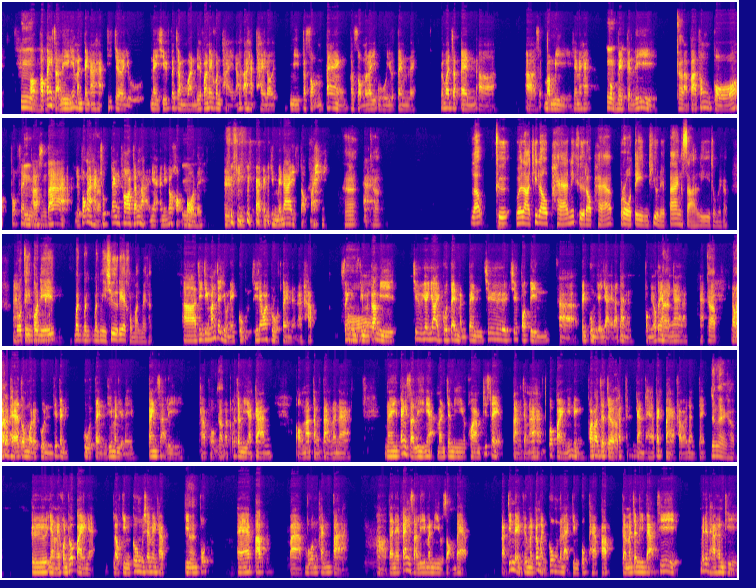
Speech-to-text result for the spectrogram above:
เพราะเพราะแป้งสาลีนี่มันเป็นอาหารที่เจออยู่ในชีวิตประจำวันโดยเฉพาะในคนไทยนะอาหารไทยเรามีผสมแป้งผสมอะไรโอ้โหอยู่เต็มเลย ไม่ว่าจะเป็นอ่าอ่าบะหมี่ใช่ไหมฮะพวกเบเกอรี่ปลาท่องโกพวกเส้นพาสต้าหรือพวกอาหารชุบแป้งทอดทั้งหลายเนี่ยอันนี้ก็ของโปรดเลย คือกินกลายเป็นกินไม่ได้อีกต่อไปฮะครับ แล้ว คือเวลาที่เราแพ้นี่คือเราแพ้โปรตีนที่อยู่ในแป้งสาลีถูกไหมครับ โปรตีนตัวนี้มันมันมันมีชื่อเรียกของมันไหมครับอ่าจริงๆ มักจะอยู่ในกลุ่มที่เรียกว่ากลูเตนนะครับ ซึ่งจริงๆมันก็มีชื่อย่อยๆกลูเตนเหมือนเป็นชื่อชื่อโปรตีนอ่าเป็นกลุ่มใหญ่ๆ แล้วกัน ผมยกตัวอย่างง่ายๆนะครับ เราก็จะแพ้ตัวโมเลกุลที่เป็นกลูเตนที่มันอยู่ในแป้งสาลีครับผมแล้วก็จะมีอาการออกมาต่างๆนานา ในแป้งสาลีเนี่ยมันจะมีความพิเศษ ต่างจากอาหารทั่วไปนิดหนึ่งเพราะเราจะเจอแพทเทิร์นการแพ้แปลกๆครับอาจารย์เต้ยังไงครับ คืออย่างในคนทั่วไปเนี่ย เรากินกุ้งใช่ไหมครับ กินปุ๊บแพ้ปั๊บปากบวมคันปากอ่าแต่ในแป้งสาลีมันมีอยู่สองแบบแบบที่หนึ่งคือมันก็เหมือนกุ้งนั่นแหละกินปุ๊บแพ้ปั๊บแต่มันจะมีแบบที่ไม่ได้แพ้ทันที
